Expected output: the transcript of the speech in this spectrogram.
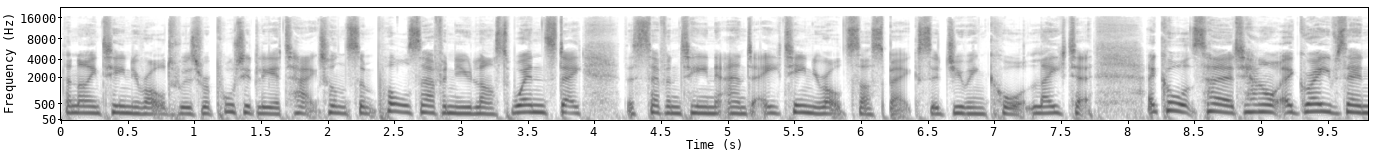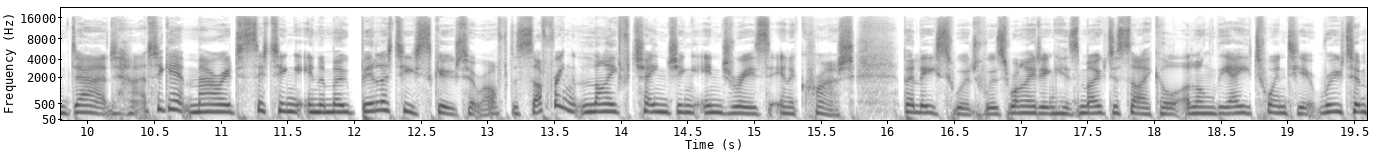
The 19-year-old was reportedly attacked on St Paul's Avenue last Wednesday. The 17 and 18-year-old suspects are due in court later. A court's heard how a Gravesend dad had to get married sitting in a mobility scooter after suffering life changing injuries in a crash. Bill Eastwood was riding his motorcycle along the A20 at Wrotham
